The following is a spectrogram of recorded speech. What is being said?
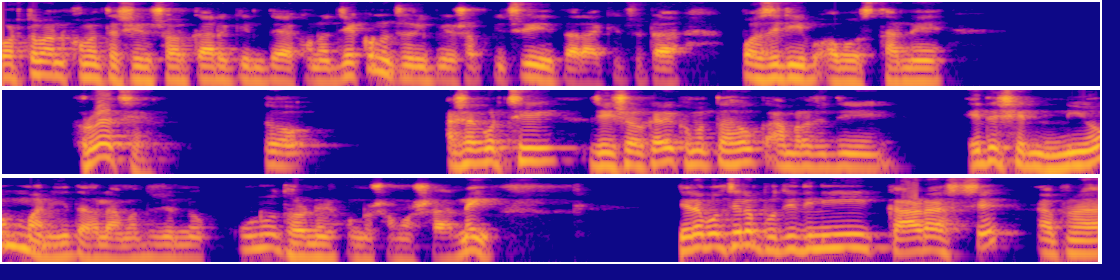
বর্তমান ক্ষমতাসীন সরকার কিন্তু এখনও যে কোনো জরিপে সবকিছুই তারা কিছুটা পজিটিভ অবস্থানে রয়েছে। তো আশা করছি যে সরকারি ক্ষমতা হোক, আমরা যদি এদেশের নিয়ম মানি, তাহলে আমাদের জন্য কোনো ধরনের কোনো সমস্যা নেই। যেটা বলছিলাম, প্রতিদিনই কার্ড আসছে। আপনারা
